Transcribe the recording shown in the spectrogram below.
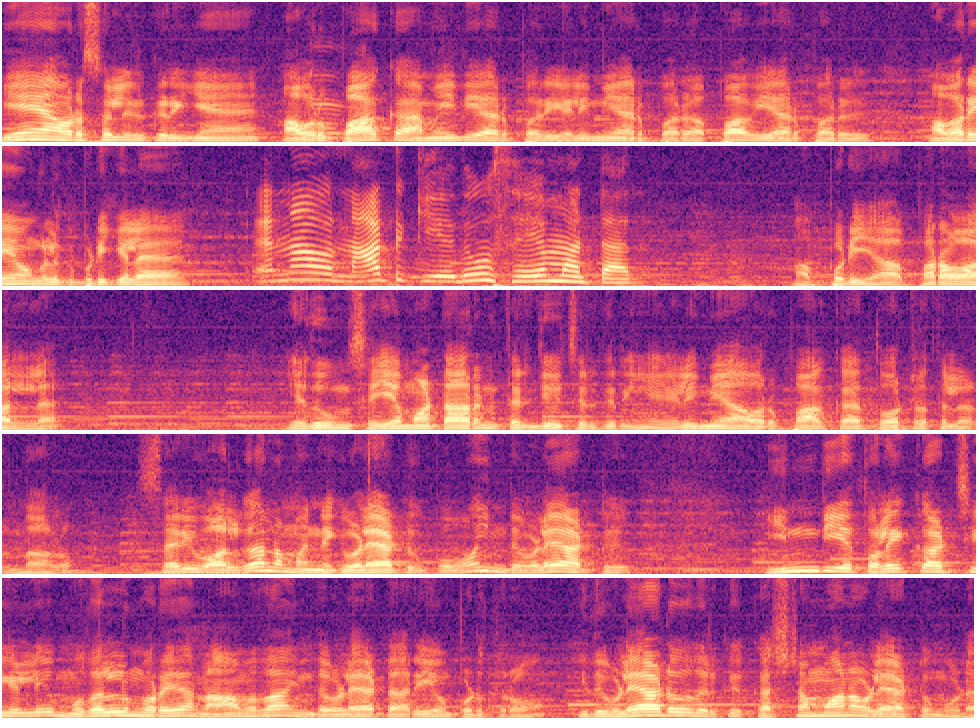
ஏன் அவரை சொல்லியிருக்கிறீங்க? அவர் பார்க்க அமைதியாக இருப்பார் எளிமையாக இருப்பார் அப்பாவியாக இருப்பார். அவரையும் உங்களுக்கு பிடிக்கல? ஏன்னா அவர் நாட்டுக்கு எதுவும் செய்ய மாட்டார். அப்படியா? பரவாயில்ல. எதுவும் செய்ய மாட்டாருன்னு தெரிஞ்சு வச்சுருக்கிறீங்க. எளிமையாக அவர் பார்க்க தோற்றத்தில் இருந்தாலும் சரி வாழ்க. நம்ம இன்னைக்கு விளையாட்டுக்கு போவோம். இந்த விளையாட்டு இந்திய தொலைக்காட்சிகளிலே முதல் முறையாக நாம தான் இந்த விளையாட்டை அறிமுகப்படுத்துகிறோம் இது விளையாடுவதற்கு கஷ்டமான விளையாட்டும் கூட.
